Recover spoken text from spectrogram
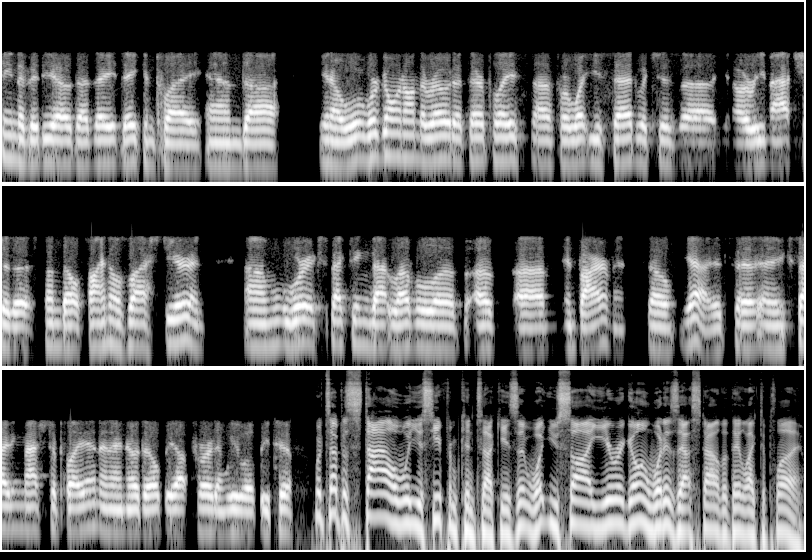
seen the video that they they can play, and uh, you know we're going on the road at their place uh, for what you said, which is uh, you know a rematch of the Sun Belt Finals last year, and um, we're expecting that level of of uh, environment. So yeah, it's a, an exciting match to play in, and I know they'll be up for it, and we will be too. What type of style will you see from Kentucky? Is it what you saw a year ago, and what is that style that they like to play?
